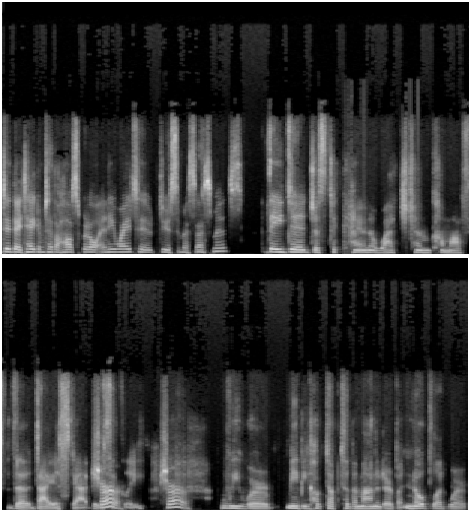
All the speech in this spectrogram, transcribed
did they take him to the hospital anyway to do some assessments? They did just to kind of watch him come off the diastat, basically. Sure. sure. We were maybe hooked up to the monitor, but no blood work.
